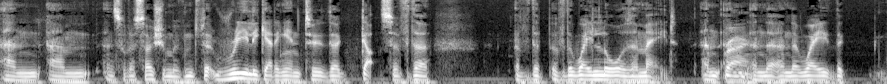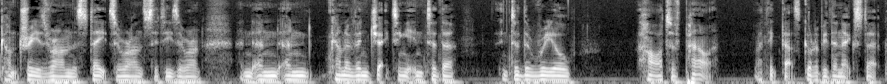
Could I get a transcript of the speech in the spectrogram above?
and um, and sort of social movements, but really getting into the guts of the of the of the way laws are made and Right. and, and the and the way the country is run, the states are run, cities are run, and, and, and kind of injecting it into the into the real heart of power. I think that's got to be the next step.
